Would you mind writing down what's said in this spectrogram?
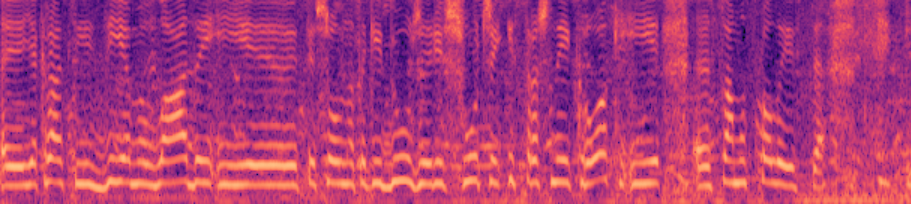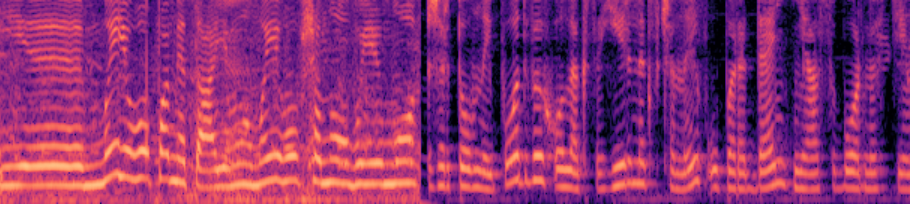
е, якраз із діями влади і е, пішов на такий дуже рішучий і страшний крок, і самоспалився. І ми його пам'ятаємо, ми його вшановуємо. Жертовний подвиг Олекса Гірник вчинив у переддень Дня Соборності.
